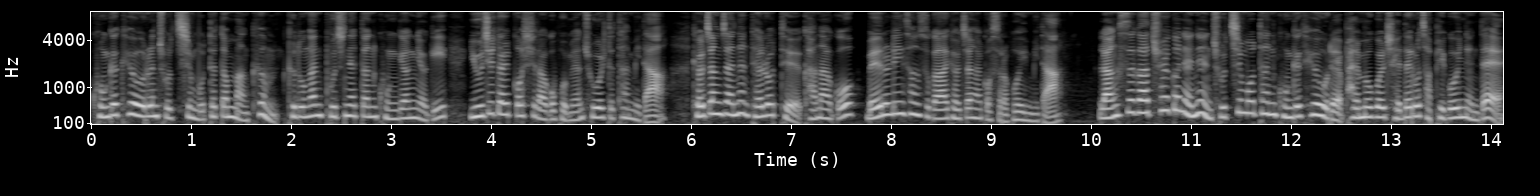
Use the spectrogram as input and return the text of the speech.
공격 효율은 좋지 못했던 만큼 그동안 부진했던 공격력이 유지될 것이라고 보면 좋을 듯합니다. 결정자는 델로트, 가나고, 메를린 선수가 결정할 것으로 보입니다. 랑스가 최근에는 좋지 못한 공격 효율에 발목을 제대로 잡히고 있는데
